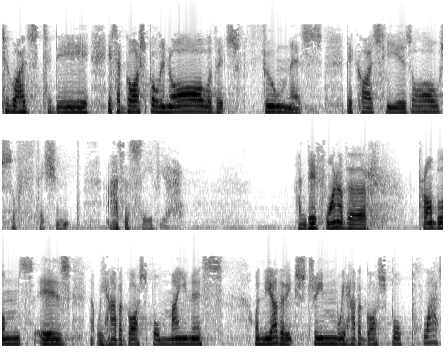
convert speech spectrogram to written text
to us today. It's a gospel in all of its fullness because He is all sufficient as a Savior. And if one of our problems is that we have a gospel minus, on the other extreme we have a gospel plus.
